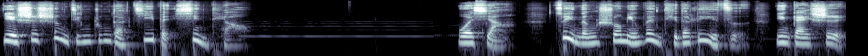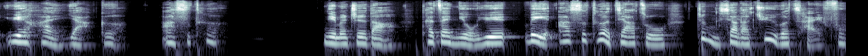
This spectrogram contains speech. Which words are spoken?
也是圣经中的基本信条。我想，最能说明问题的例子，应该是约翰·雅各·阿斯特。你们知道他在纽约为阿斯特家族挣下了巨额财富，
